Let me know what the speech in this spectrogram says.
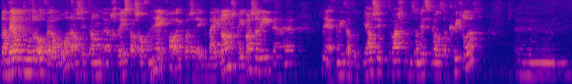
dan belde ik moeder ook wel hoor, als ik dan uh, geweest was zo van, hé, hey, ik was er even bij je langs, maar je was er niet. En uh, nou ja, ik kan niet altijd op jou zitten te wachten, dus dan werd ze wel eens wat kriegelig. Um,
